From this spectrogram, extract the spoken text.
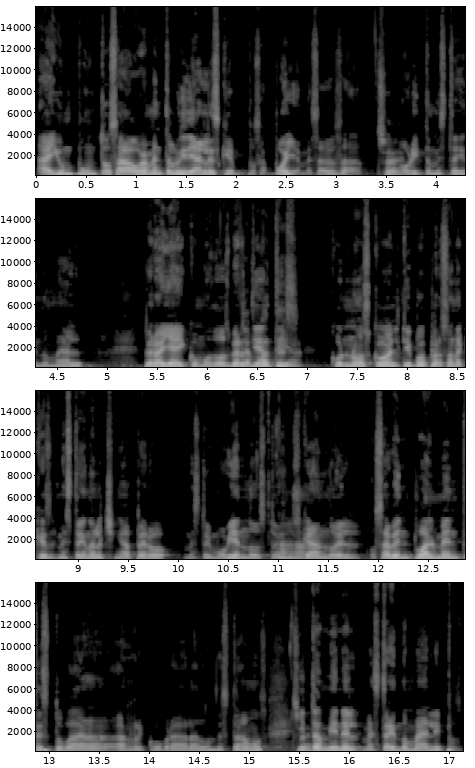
hay un punto, o sea, obviamente lo ideal es que, pues, apóyame, ¿sabes? O sea, ahorita me está yendo mal, pero ahí hay como dos vertientes conozco el tipo de persona que me está yendo a la chingada, pero me estoy moviendo, estoy buscando el, o sea, eventualmente esto va a, recobrar a donde estamos y también él me está yendo mal y pues,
